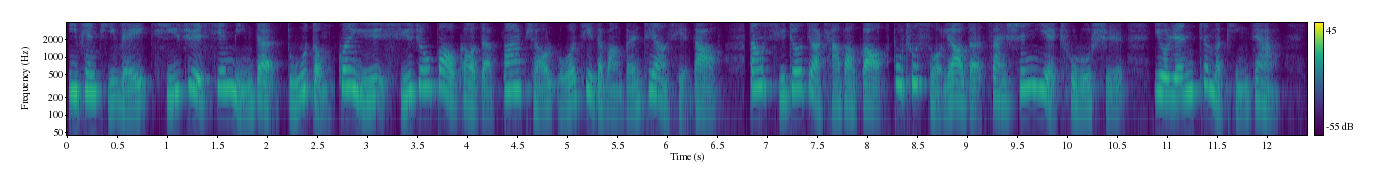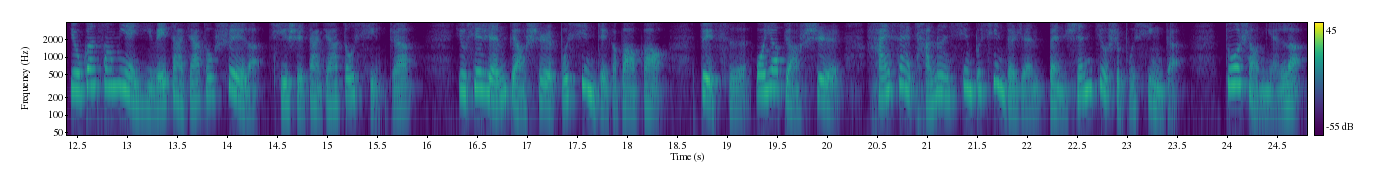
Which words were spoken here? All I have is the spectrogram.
一篇题为“旗帜鲜明的读懂关于徐州报告的八条逻辑”的网文这样写道：当徐州调查报告不出所料的在深夜出炉时，有人这么评价：有关方面以为大家都睡了，其实大家都醒着。有些人表示不信这个报告，对此我要表示，还在谈论信不信的人本身就是不信的。多少年了，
